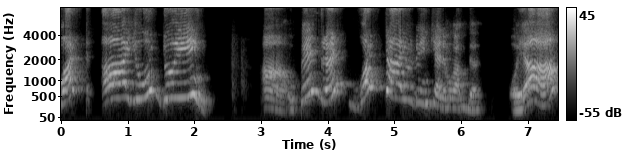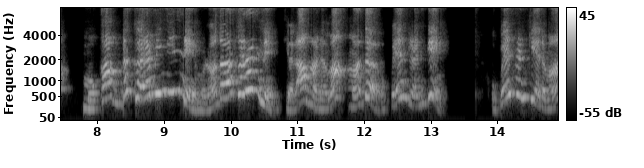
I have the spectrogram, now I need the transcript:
what are you doing? ආ උපේන්ද්‍රන් what are you doing කියන්නේ මොකක්ද? ඔයා මොකක්ද කරමින් ඉන්නේ? මොනවද කරන්නේ? කියලා අහනවා මදර් උපේන්ද්‍රන්ගෙන්. උපේන්ද්‍රන් කියනවා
